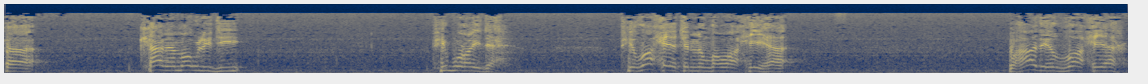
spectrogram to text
فكان مولدي في بريدة في ضاحية من ضواحيها. وهذه الضاحية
